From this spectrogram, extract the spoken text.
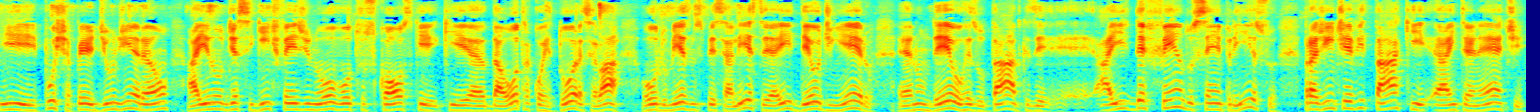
e, puxa, perdi um dinheirão, aí no dia seguinte fez de novo outros calls que, que é da outra corretora, sei lá, ou do mesmo especialista, e aí deu dinheiro, não deu o resultado, quer dizer, aí defendo sempre isso para a gente evitar que a internet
